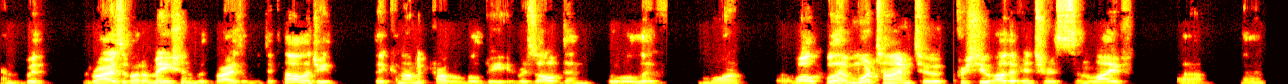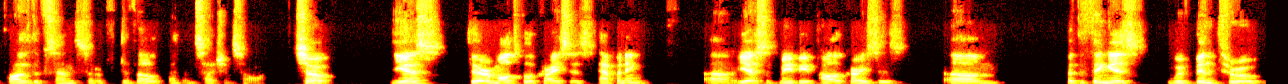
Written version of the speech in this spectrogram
And with rise of automation, with rise of new technology, the economic problem will be resolved and we will live more well we'll have more time to pursue other interests in life uh, in a positive sense sort of development and such and so on. So yes there are multiple crises happening. Uh, yes it may be a poly crisis um, but the thing is we've been through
